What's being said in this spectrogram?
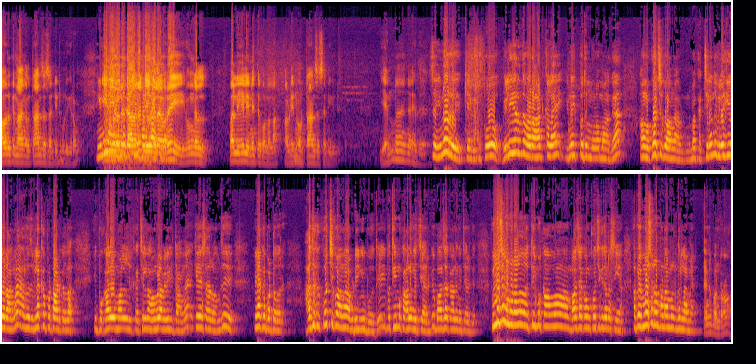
அவருக்கு நாங்கள் டிரான்ஸ்ஃபர் சர்டிஃபிகேட் கொடுக்கிறோம். இனி இவருக்காக கட்சியில் நீங்கள். அவரை உங்கள் பள்ளியில் இணைத்துக் கொள்ளலாம் அப்படின்னு ஒரு டிரான்ஸ்ஃபர் சர்டிஃபிகேட் என்னங்க இது? சரி இன்னொரு கேள்வி. இப்போது வெளியிருந்து வர ஆட்களை இணைப்பதன் மூலமாக அவங்க கோச்சுக்குவாங்க நம்ம கட்சியிலேருந்து விலகி வராங்க அல்லது விலக்கப்பட்ட ஆட்கள் தான். இப்போ காளியம்மாள் கட்சியிலேருந்து அவங்களா விலகிட்டாங்க கேஎஸ்ஆர் வந்து விலக்கப்பட்டவர். அதுக்கு கோச்சுக்குவாங்க அப்படிங்கும்போது இப்போ திமுக ஆளுங்கட்சியாக இருக்குது பாஜக ஆளுங்கட்சியாக இருக்குது விமர்சனம் பண்ணாலும் திமுகவும் பாஜகவும் கோச்சிக்க தானே செய்யும். அப்போ விமர்சனம் பண்ணாமல் இருந்துடலாமே. எங்கே பண்ணுறோம்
